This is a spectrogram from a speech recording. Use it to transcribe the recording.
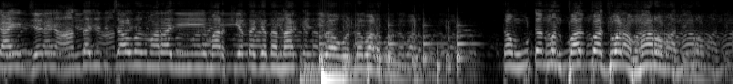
कहीं जने। आंधा जी तो चालू ना मारा जी मार किया था किया था नाक के जीवा बोलने वाला तम उठन मन पाँच पाँच जोड़ा मारो मारो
